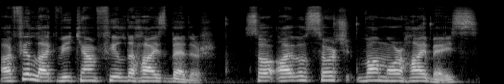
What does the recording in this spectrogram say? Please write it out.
I feel like we can feel the highs better. So I will search one more high bass.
